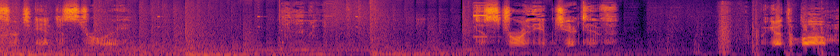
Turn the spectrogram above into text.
Search and destroy. Destroy the objective. We got the bomb.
